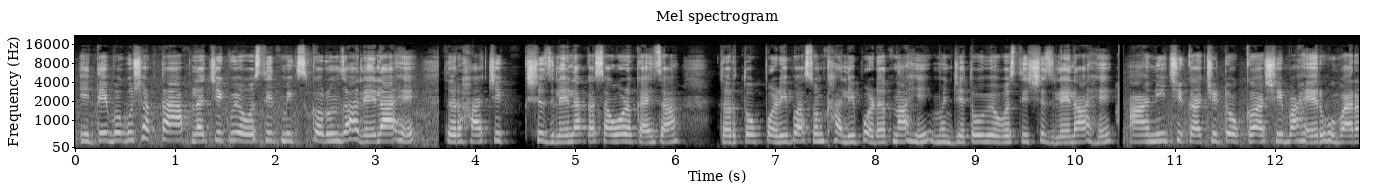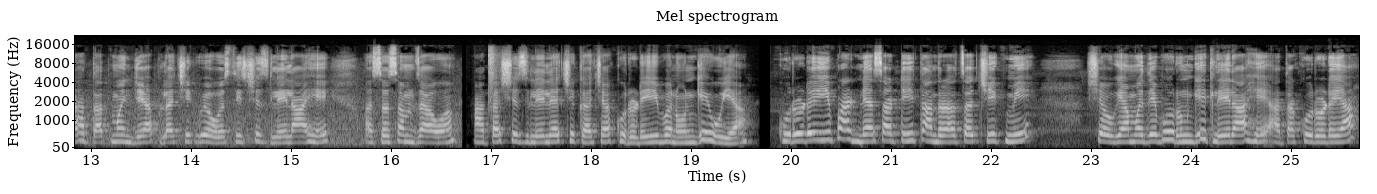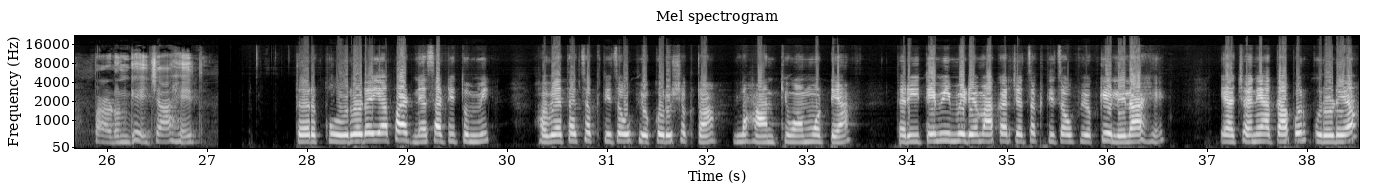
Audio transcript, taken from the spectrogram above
इथे बघू शकता आपला चिक व्यवस्थित मिक्स करून झालेला आहे. तर हा चिक शिजलेला कसा ओळखायचा? तर तो पळीपासून खाली पडत नाही म्हणजे तो व्यवस्थित शिजलेला आहे. आणि चिकाची टोकं अशी बाहेर उभा राहतात म्हणजे आपला चिक व्यवस्थित शिजलेला आहे असं समजावं. आता शिजलेल्या चिकाच्या कुरडई बनवून घेऊया. कुरडई पाडण्यासाठी तांदळाचा चिक मी शेवग्यामध्ये भरून घेतलेला आहे. आता कुरडया पाडून घ्यायच्या आहेत. तर कुरडया पाडण्यासाठी तुम्ही हव्या त्या चकतीचा उपयोग करू शकता लहान किंवा मोठ्या. तर इथे मी मिडियम आकारच्या चकतीचा उपयोग केलेला आहे. याच्याने आता आपण कुरड्या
